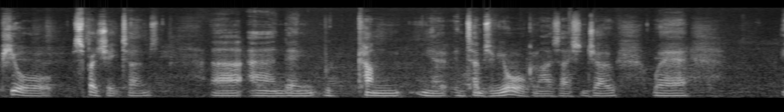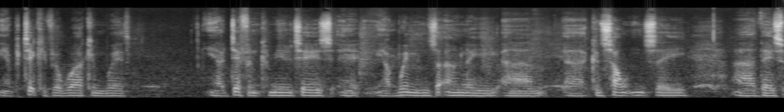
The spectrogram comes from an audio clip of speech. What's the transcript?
pure spreadsheet terms, uh, and then come, you know, in terms of your organisation, Jo, where, you know, particularly if you're working with you know, different communities, uh, you know, women's only um, uh, consultancy. Uh, there's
